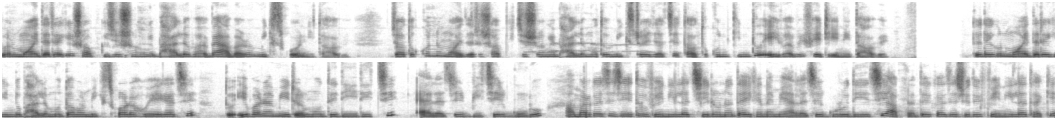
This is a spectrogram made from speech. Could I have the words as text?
এবার ময়দাটাকে সব কিছুর সঙ্গে ভালোভাবে আবারও মিক্স করে নিতে হবে। যতক্ষণ না ময়দাটা সব কিছুর সঙ্গে ভালো মতো মিক্সড হয়ে যাচ্ছে, ততক্ষণ কিন্তু এইভাবেই ফেটিয়ে নিতে হবে। তো দেখুন ময়দাটা কিন্তু ভালো মতো আমার মিক্স করা হয়ে গেছে। তো এবার আমি এটার মধ্যে দিয়ে দিচ্ছি এলাচের বীজের গুঁড়ো। আমার কাছে যেহেতু ভ্যানিলা ছিল না, তাই এখানে আমি এলাচের গুঁড়ো দিয়েছি। আপনাদের কাছে যদি ভ্যানিলা থাকে,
